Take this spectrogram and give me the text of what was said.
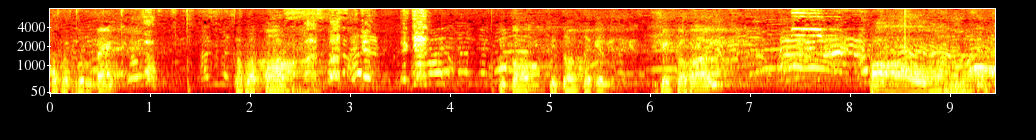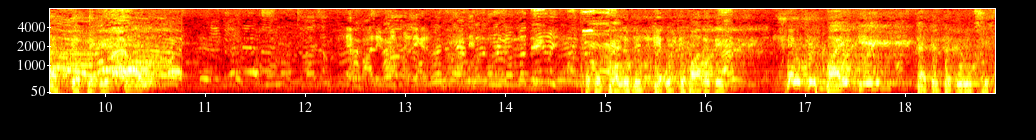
তবে ফুল ব্যাক পিতম থেকে শেখ বাবাই। পাও। থেকে পায়ে গিয়ে ট্যাকেলটা করেছিল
